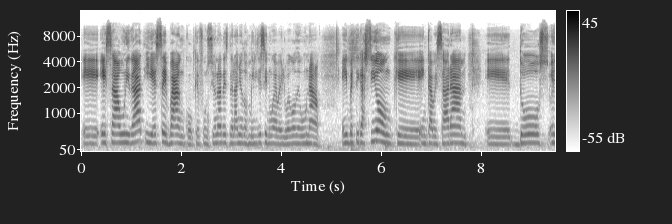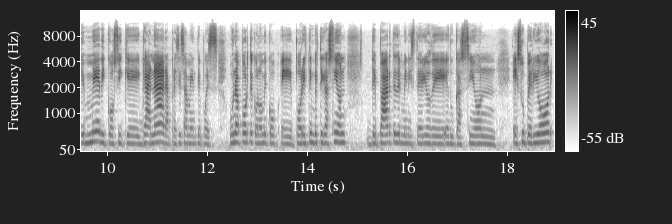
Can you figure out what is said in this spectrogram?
eh, esa unidad y ese banco que funciona desde el año 2019, luego de una investigación que encabezaran eh, dos eh, médicos y que ganara precisamente pues un aporte económico eh, por esta investigación de parte del Ministerio de Educación eh, Superior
